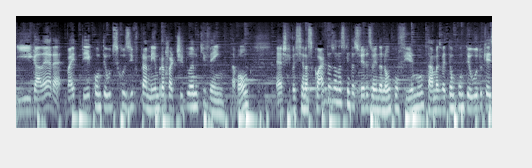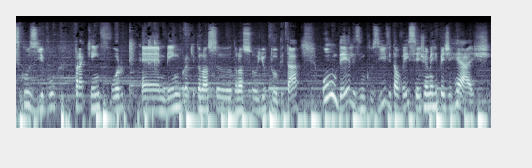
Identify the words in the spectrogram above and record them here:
E galera, vai ter conteúdo exclusivo para membro a partir do ano que vem, tá bom? É, acho que vai ser nas quartas ou nas quintas-feiras, eu ainda não confirmo, tá? Mas vai ter um conteúdo que é exclusivo para quem for é, membro aqui do nosso, do nosso YouTube, tá? Um deles, inclusive, talvez seja o MRPG Reage.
